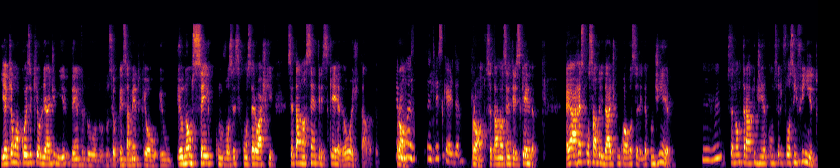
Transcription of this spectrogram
E aqui é uma coisa que eu lhe admiro dentro do, do, do seu pensamento, que eu, eu, eu não sei como você se considera, eu acho que você está na centro-esquerda hoje, Tabata. Pronto. Centro-esquerda. Pronto, você está na centro-esquerda. É a responsabilidade com qual você lida com dinheiro. Uhum. Você não trata o dinheiro como se ele fosse infinito.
